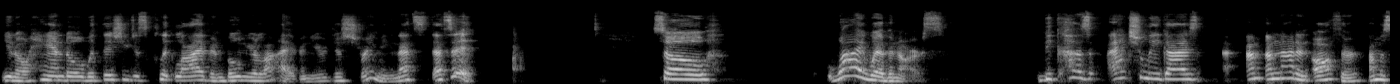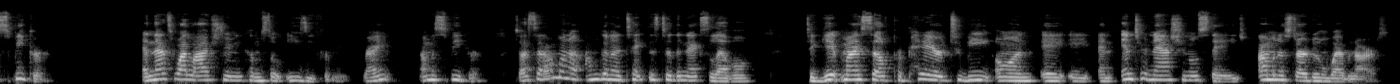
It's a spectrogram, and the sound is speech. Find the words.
you know, handle. With this, you just click live and boom, you're live and you're just streaming. And that's that's it. So why webinars? Because actually, guys, I'm, I'm not an author, I'm a speaker. And that's why live streaming comes so easy for me, right? I'm a speaker. So I said, I'm gonna, I'm gonna take this to the next level to get myself prepared to be on a, a an international stage. I'm gonna start doing webinars.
